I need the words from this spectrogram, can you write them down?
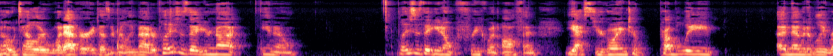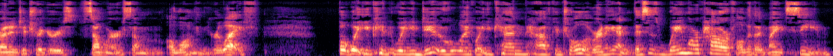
hotel or whatever, it doesn't really matter. Places that you're not, you know, places that you don't frequent often, yes, you're going to probably inevitably run into triggers somewhere, some along in your life. But what you can, what you do, like what you can have control over, and again, this is way more powerful than it might seem,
